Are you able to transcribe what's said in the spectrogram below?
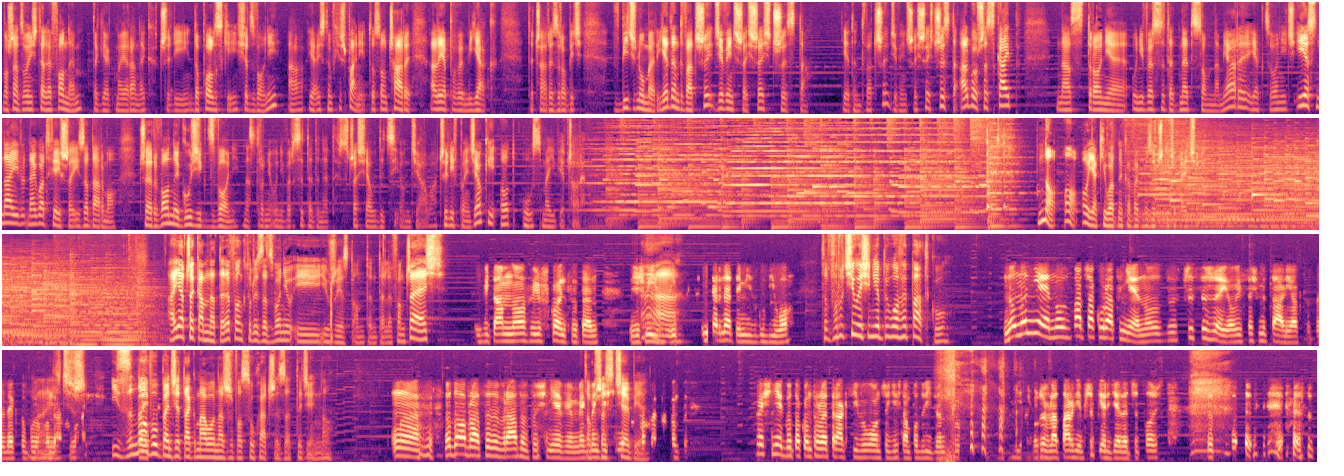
można dzwonić telefonem, tak jak Majeranek, czyli do Polski się dzwoni, a ja jestem w Hiszpanii. To są czary, ale ja powiem jak te czary zrobić. Wbić numer 123 966 300. 123 966 300 albo przez Skype na stronie Uniwersytet.net są namiary, jak dzwonić i jest naj, najłatwiejsze i za darmo. Czerwony guzik dzwoń na stronie Uniwersytet.net. W czasie audycji on działa, czyli w poniedziałki od 8 wieczorem. No, o, o, jaki ładny kawałek muzyczki, czekajcie. A ja czekam na telefon, który zadzwonił i już jest on, ten telefon. Cześć! Witam, no już w końcu ten. Gdzieś mi A, z internety mi zgubiło. to wróciłeś i nie było wypadku. No, no nie, no patrz akurat nie, no wszyscy żyją, jesteśmy cali, jak to, jak to było No. I znowu będzie tak mało na żywo słuchaczy za tydzień, no. Ech, No dobra, sobie razem coś nie wiem, jak To będzie przez ciebie. Trochę, śniegu, to kontrolę trakcji wyłączę gdzieś tam pod lidzem. Może w latarnię przypierdzielę czy coś.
